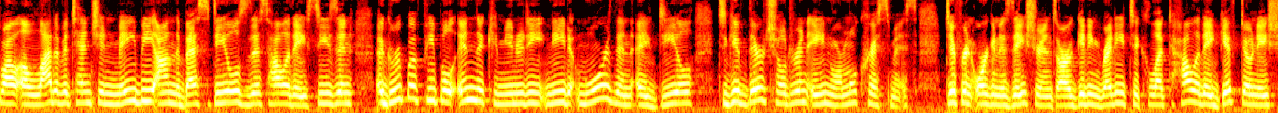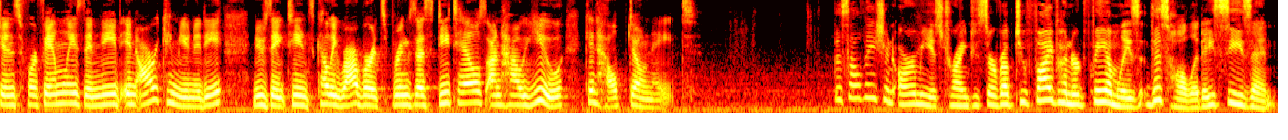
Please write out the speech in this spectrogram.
While a lot of attention may be on the best deals this holiday season, a group of people in the community need more than a deal to give their children a normal Christmas. Different organizations are getting ready to collect holiday gift donations for families in need in our community. News 18's Kelly Roberts brings us details on how you can help donate. The Salvation Army is trying to serve up to 500 families this holiday season.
